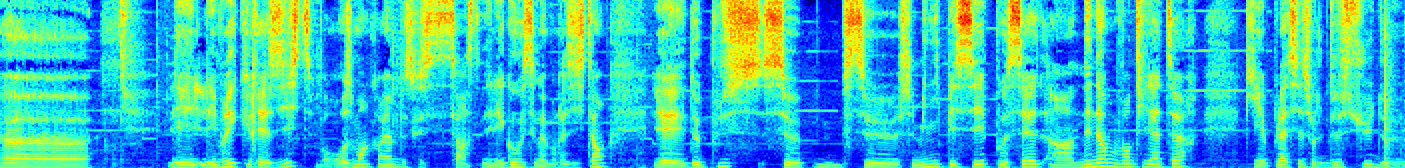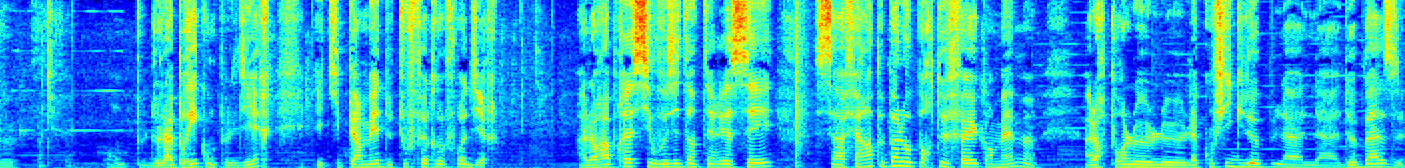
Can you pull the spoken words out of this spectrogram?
euh, les, briques résistent. Heureusement quand même parce que c'est des Lego, c'est quand même résistant. Et de plus, ce, mini PC possède un énorme ventilateur qui est placé sur le dessus de la brique, on peut le dire, et qui permet de tout faire refroidir. Alors après, si vous êtes intéressé, ça va faire un peu mal au portefeuille quand même. Alors pour la config de base,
